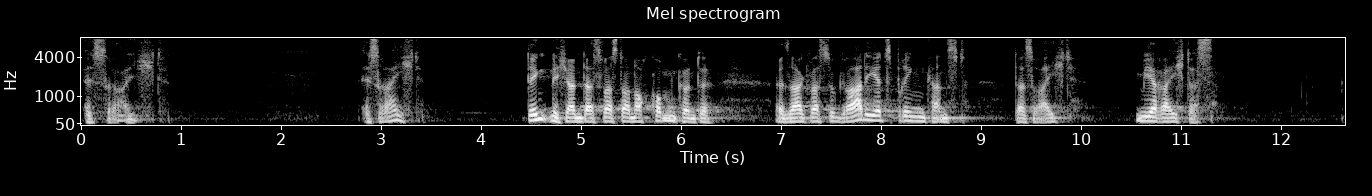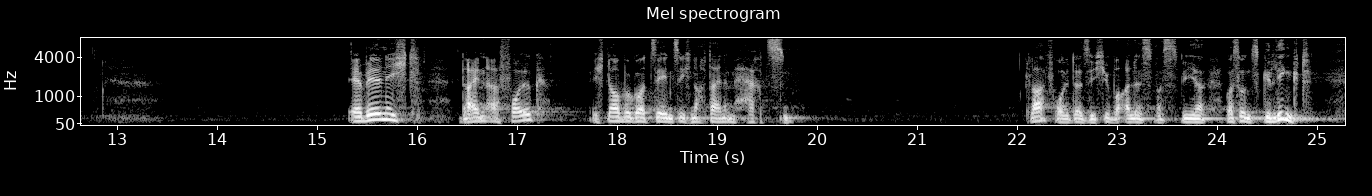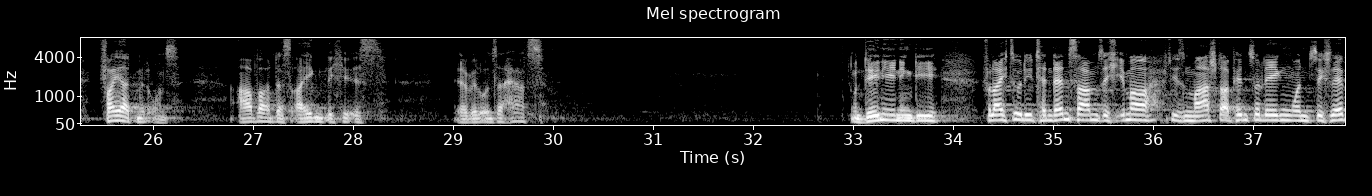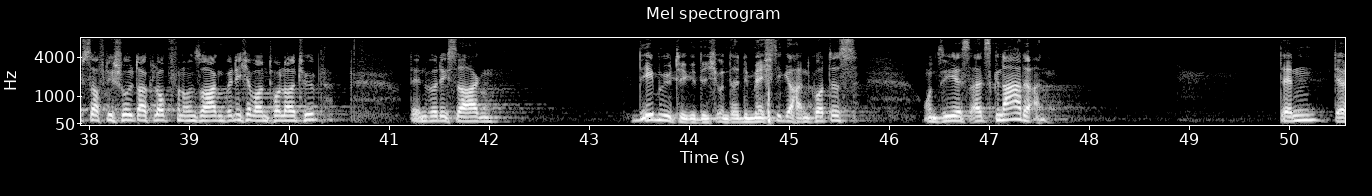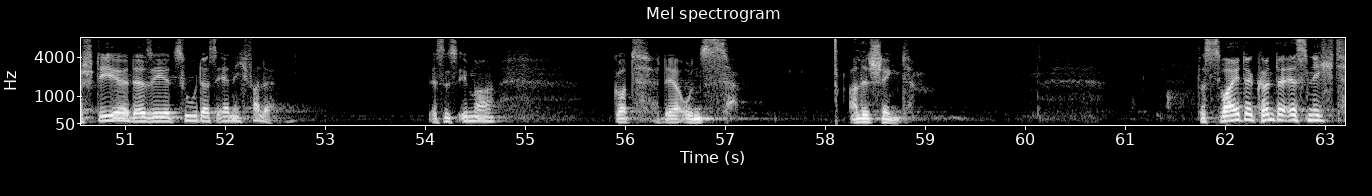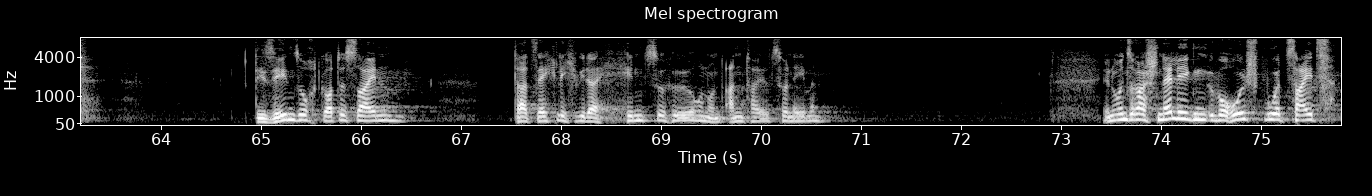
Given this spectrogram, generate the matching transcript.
es reicht. Es reicht. Denk nicht an das, was da noch kommen könnte. Er sagt, was du gerade jetzt bringen kannst, das reicht. Mir reicht das. Er will nicht deinen Erfolg. Ich glaube, Gott sehnt sich nach deinem Herzen. Klar freut er sich über alles, was, wir, was uns gelingt, feiert mit uns. Aber das Eigentliche ist, er will unser Herz. Und denjenigen, die vielleicht so die Tendenz haben, sich immer diesen Maßstab hinzulegen und sich selbst auf die Schulter klopfen und sagen, bin ich aber ein toller Typ, den würde ich sagen, demütige dich unter die mächtige Hand Gottes und sieh es als Gnade an. Denn der stehe, der sehe zu, dass er nicht falle. Es ist immer Gott, der uns alles schenkt. Das Zweite könnte es nicht die Sehnsucht Gottes sein, tatsächlich wieder hinzuhören und Anteil zu nehmen? In unserer schnelligen Überholspurzeit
